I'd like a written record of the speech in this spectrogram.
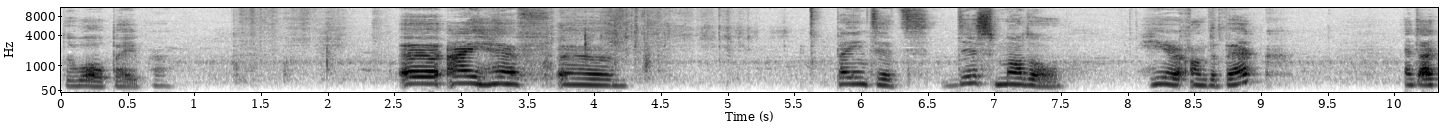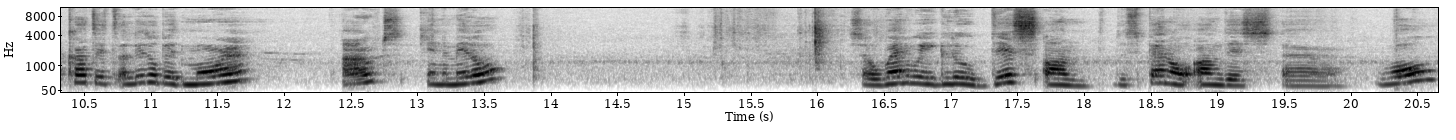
the wallpaper. Uh, I have uh, painted this model here on the back and I cut it a little bit more out in the middle. So when we glue this on this panel on this uh, wall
